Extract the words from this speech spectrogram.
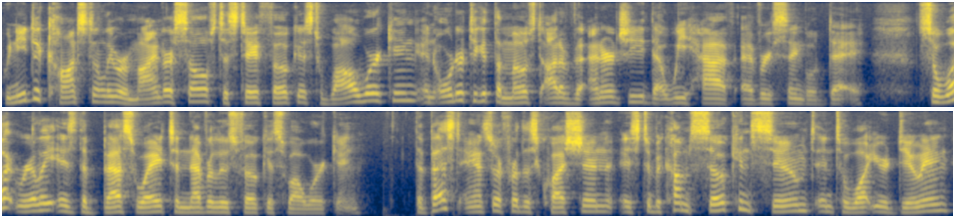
We need to constantly remind ourselves to stay focused while working in order to get the most out of the energy that we have every single day. So, what really is the best way to never lose focus while working? The best answer for this question is to become so consumed into what you're doing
